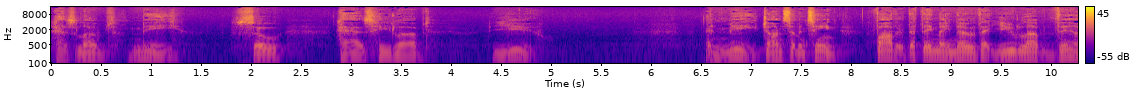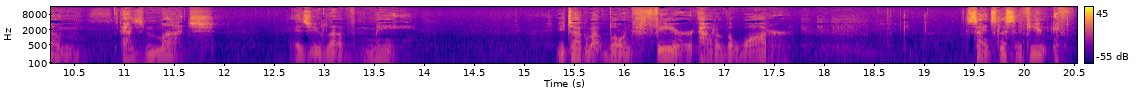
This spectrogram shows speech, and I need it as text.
has loved me, so has he loved you. And me, John 17, Father, that they may know that you love them as much as you love me. You talk about blowing fear out of the water. Saints, listen, if you if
